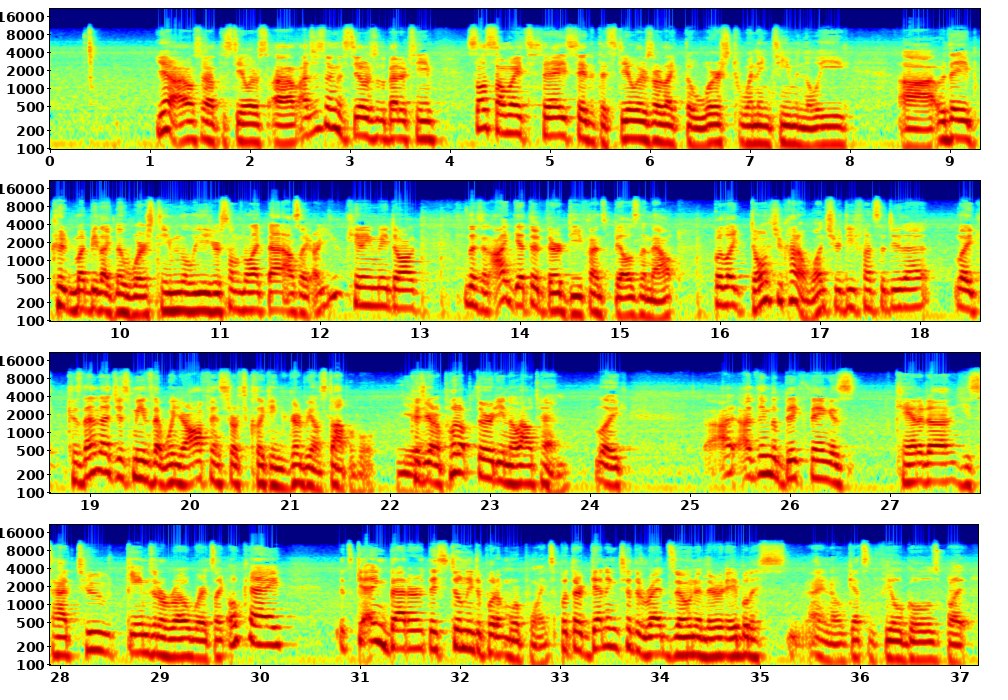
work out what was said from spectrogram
Yeah, I also have the Steelers. Um, I just think the Steelers are the better team. Saw somebody today say that the Steelers are like the worst winning team in the league, uh, or they could might be like the worst team in the league or something like that. I was like, are you kidding me, dog? Listen, I get that their defense bails them out, but like, don't you kind of want your defense to do that? Like, because then that just means that when your offense starts clicking, you're gonna be unstoppable. Because Yeah. you're gonna put up thirty and allow ten. Like, I, I think the big thing is Canada. He's had two games in a row where it's like, okay, it's getting better. They still need to put up more points, but they're getting to the red zone and they're able to, I don't know, get some field goals. But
